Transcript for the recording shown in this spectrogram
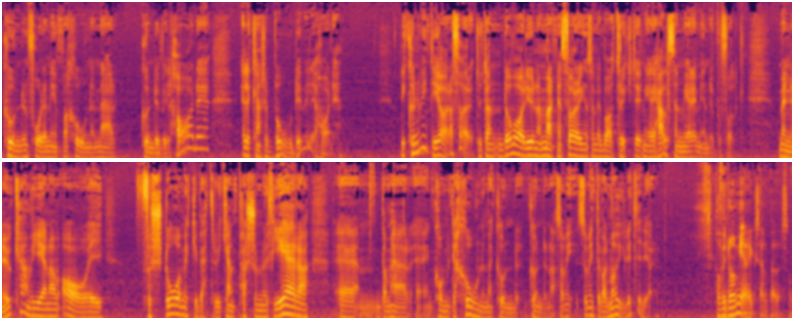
kunden får den informationen när kunden vill ha det eller kanske borde vilja ha det. Det kunde vi inte göra förut utan då var det ju den marknadsföringen som vi bara tryckte ner i halsen mer eller mindre på folk. Men nu kan vi genom AI förstå mycket bättre. Vi kan personifiera eh, de här eh, kommunikationen med kund, kunderna som, som inte var möjligt tidigare. Har vi några mer exempel? Som...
